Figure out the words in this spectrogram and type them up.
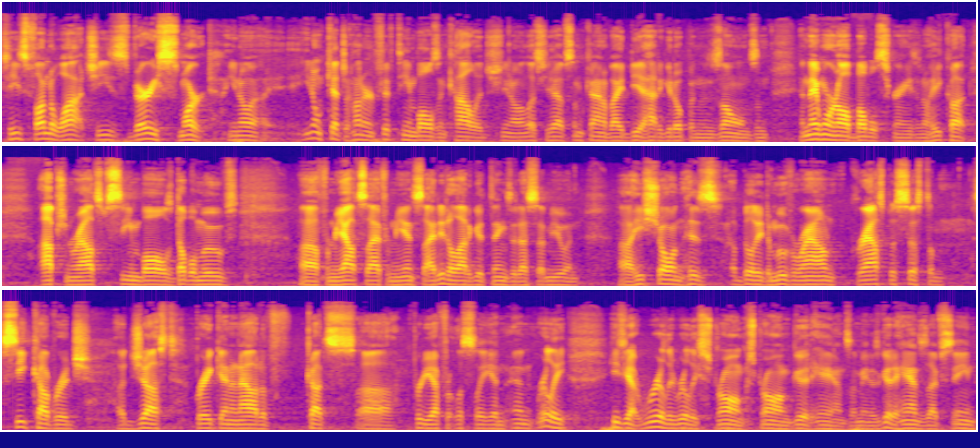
he's fun to watch. He's very smart. You know, you don't catch 115 balls in college, you know, unless you have some kind of idea how to get open in the zones. And and they weren't all bubble screens. You know, he caught option routes, seam balls, double moves uh, from the outside, from the inside. He did a lot of good things at SMU, and uh, he's shown his ability to move around, grasp a system, see coverage, adjust, break in and out of cuts uh, pretty effortlessly, and, and really, he's got really, really strong, strong, good hands. I mean, as good hands as I've seen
